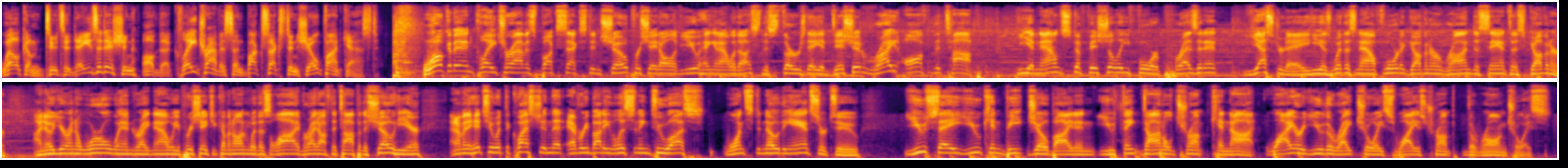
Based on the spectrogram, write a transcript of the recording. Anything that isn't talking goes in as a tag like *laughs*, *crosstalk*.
Welcome to today's edition of the Clay Travis and Buck Sexton Show podcast. Welcome in, Clay Travis, Buck Sexton Show. Appreciate all of you hanging out with us this Thursday edition. Right off the top, he announced officially for president yesterday. He is with us now, Florida Governor Ron DeSantis. Governor, I know you're in a whirlwind right now. We appreciate you coming on with us live right off the top of the show here. And I'm going to hit you with the question that everybody listening to us wants to know the answer to. You say you can beat Joe Biden. You think Donald Trump cannot. Why are you the right choice? Why is Trump the wrong choice?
